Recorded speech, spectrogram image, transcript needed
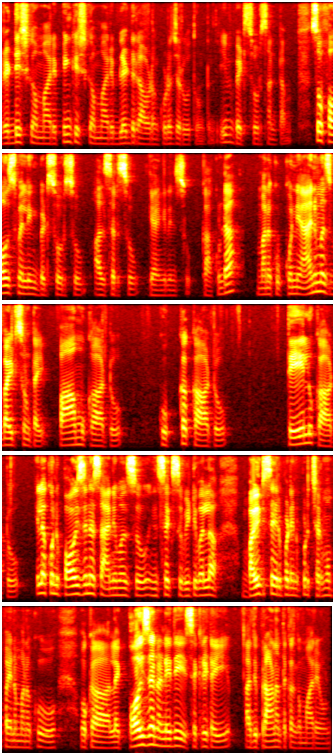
రెడ్డిష్గా మారి పింకిష్గా మారి బ్లడ్ రావడం కూడా జరుగుతూ ఉంటుంది. ఇవి బెడ్ సోర్స్ అంటాం. So foul smelling bed sores ulcers gangrenes కాకుండా మనకు కొన్ని యానిమల్స్ బైట్స్ ఉంటాయి. పాము కాటు కుక్క కాటు తేలు కాటు ఇలా కొన్ని పాయిజనస్ యానిమల్స్ ఇన్సెక్ట్స్ వీటి వల్ల బయట ఏర్పడినప్పుడు చర్మం పైన మనకు ఒక లైక్ పాయిజన్ అనేది సెక్రెట్ అయ్యి అది ప్రాణాంతకంగా మారే ఉం-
